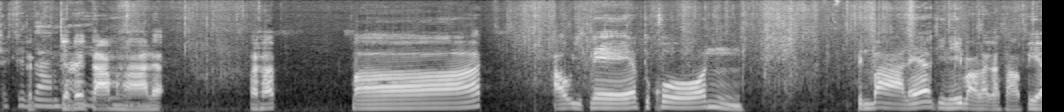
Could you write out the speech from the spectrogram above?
จะจะตามจะได้เห็ตามหาแล้วไปครับปาดเอาอีกแล้วทุกคน เป็นบ้าแล้วทีนี้บ่าวอะไรกับสาวเปีย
